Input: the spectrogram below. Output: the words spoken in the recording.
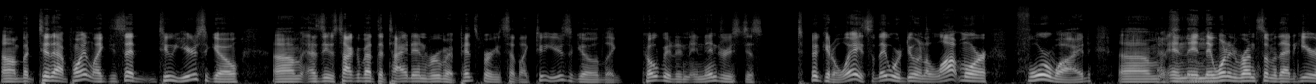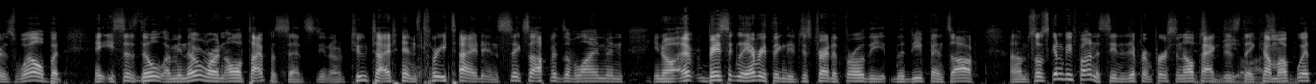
Um, but to that point, like you said, two years ago, um, as he was talking about the tight end room at Pittsburgh, he said like two years ago, like COVID and, and injuries just took it away. So they were doing a lot more four wide, um, and and they wanted to run some of that here as well. But he says they'll, I mean, they'll run all type of sets. You know, two tight ends, three tight ends, six offensive linemen. You know, basically everything to just try to throw the the defense off. Um, so it's going to be fun to see the different personnel it's packages they awesome. come up with.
